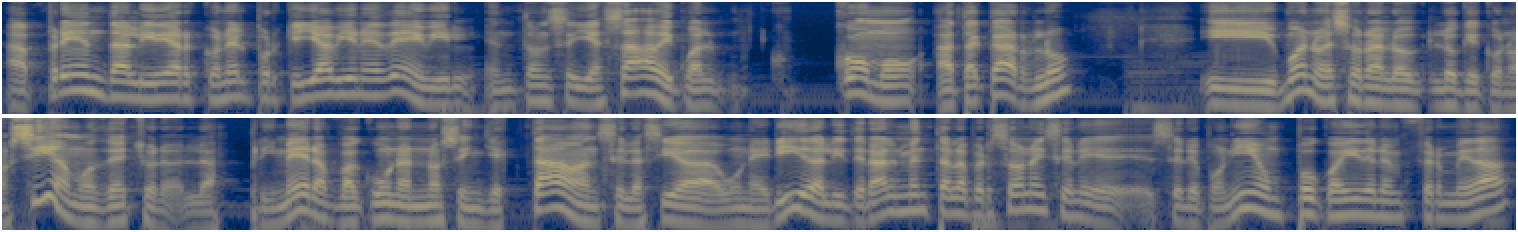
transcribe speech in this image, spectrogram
aprenda a lidiar con él porque ya viene débil, entonces ya sabe cuál, cómo atacarlo. Y bueno, eso era lo, lo que conocíamos. De hecho, la- las primeras vacunas no se inyectaban, se le hacía una herida literalmente a la persona y se le, se le ponía un poco ahí de la enfermedad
